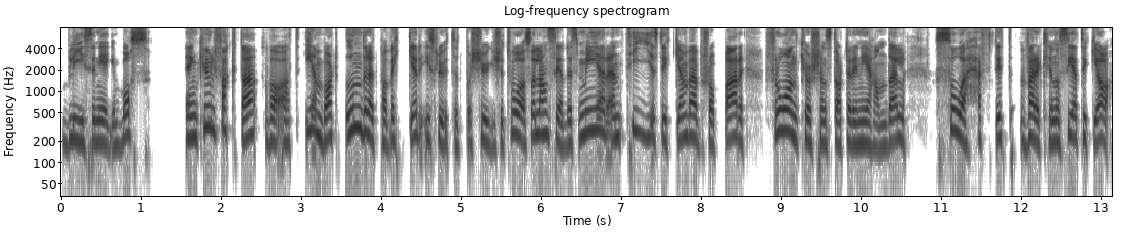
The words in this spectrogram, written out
bli sin egen boss. En kul fakta var att enbart under ett par veckor i slutet på 2022 så lanserades mer än tio stycken webbshoppar från kursen Starta din e-handel. Så häftigt verkligen att se tycker jag.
